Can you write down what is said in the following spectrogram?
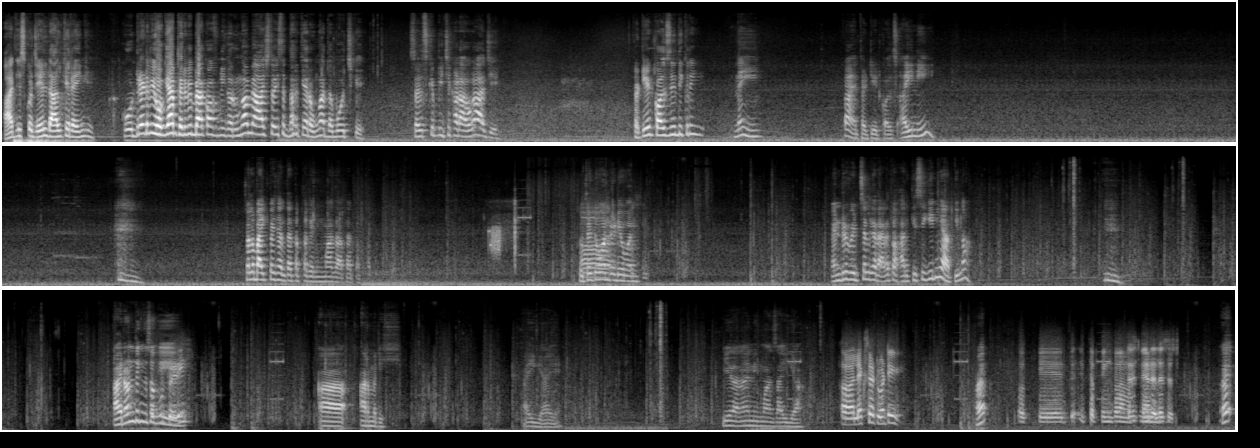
आज इसको जेल डाल के रहेंगे। कोड रेड भी हो गया फिर भी बैक ऑफ़ नहीं करूँगा। मैं आज तो इसे धर के रहूँगा दबोच के। सेल्स के पीछे खड़ा होगा आज ये। थर्टी एट कॉल्स नहीं दिख रही? नहीं। कहाँ है थर्टी एट कॉल्स आई नहीं। चलो बाइक पे चलता है तब तक निमाज आता है तब तक। Two two one radio one Andrew Witsel करा रहा है तो हर किसी की नहीं आती ना। I don't think so. Okay. Ready? Uh, armory. आई गया ये ये रहा इनिंग मांस आई गया अलेक्सा 20 है okay it's a pink colour need LSS है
